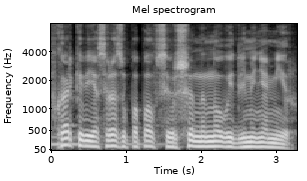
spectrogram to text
В Харькове я сразу попал в совершенно новый для меня мир.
